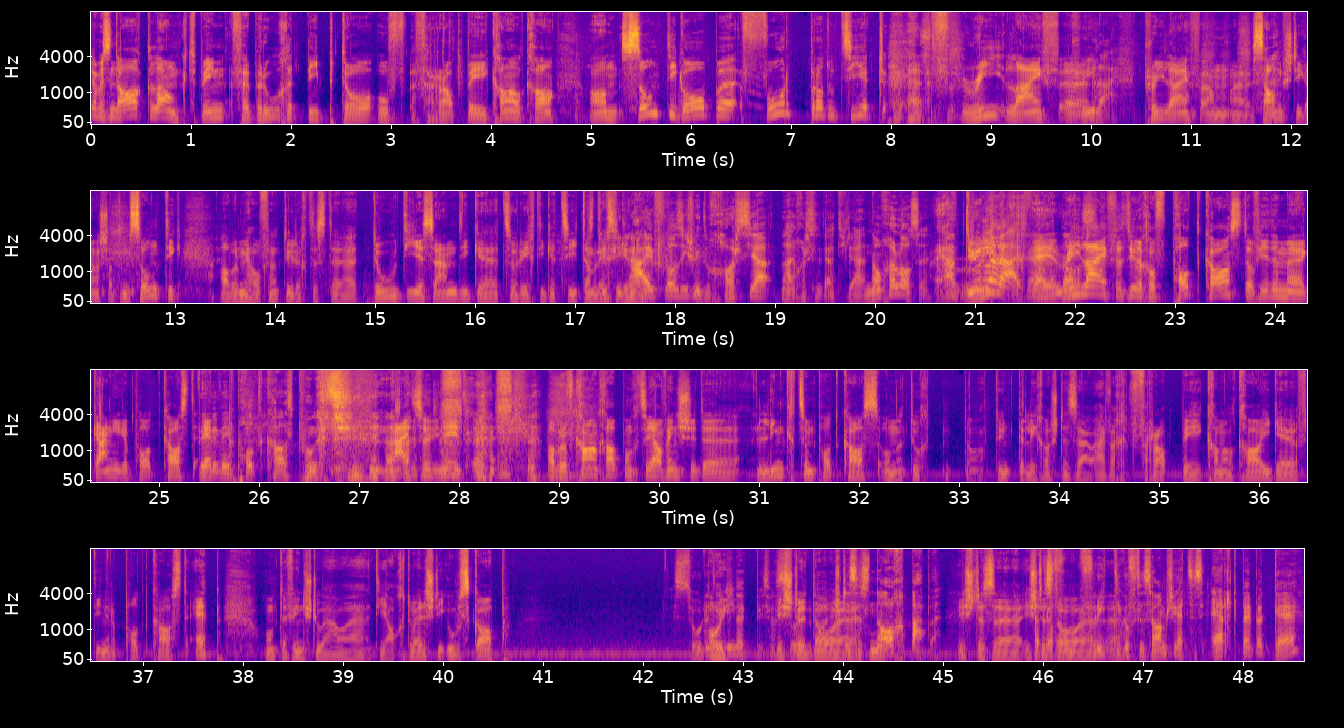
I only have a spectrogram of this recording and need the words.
Ja, wir sind angelangt beim Verbrauchertipp hier auf Frappe Kanal K. Am Sonntagabend vorproduziert, äh, Re-Live. Äh, Pre-Live. Pre-Live am äh, Samstag anstatt am Sonntag. Aber wir hoffen natürlich, dass der, du diese Sendung äh, zur richtigen Zeit am Dass du richtigen live hörst, weil du kannst ja... Nein, du kannst sie nicht auch nachhören. Ja, natürlich. Re-Live Hey. Re-Live natürlich auf Podcast, auf jedem äh, gängigen Podcast. www.podcast.ch Nein, das würde ich nicht. Aber auf knk.ch findest du den Link zum Podcast und natürlich da kannst du das auch einfach Frappe Kanal K eingeben auf deiner Podcast-App und dann findest du auch äh, die aktuellste Ausgabe. So Ui, irgendetwas. Was ist da, ist das äh, ein Nachbeben? Ist das, äh, ist das ja vom da... äh, Freitag auf den Samstag hat es ein Erdbeben gegeben.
